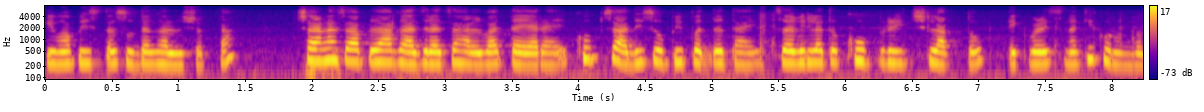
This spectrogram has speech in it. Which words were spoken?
किंवा पिस्तासुद्धा घालू शकता. छान असा आपला हा गाजराचा हलवा तयार आहे. खूप साधी सोपी पद्धत आहे. चवीला तर खूप रिच लागतो. एक वेळेस नक्की करून बघा.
